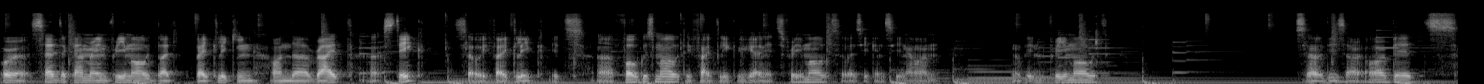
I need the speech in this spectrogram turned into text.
or set the camera in free mode but by clicking on the right uh, stick. So if I click, it's uh, focus mode. If I click again, it's free mode. So as you can see now, I'm moving free mode. So these are orbits.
